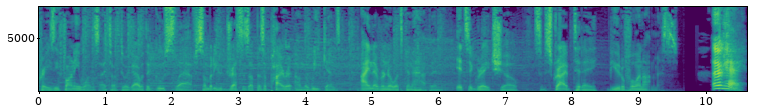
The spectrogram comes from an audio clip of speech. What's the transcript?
Crazy funny ones. I talked to a guy with a goose laugh, somebody who dresses up as a pirate on the weekends. I never know what's going to happen. It's a great show. Subscribe today, Beautiful Anonymous. Okay,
